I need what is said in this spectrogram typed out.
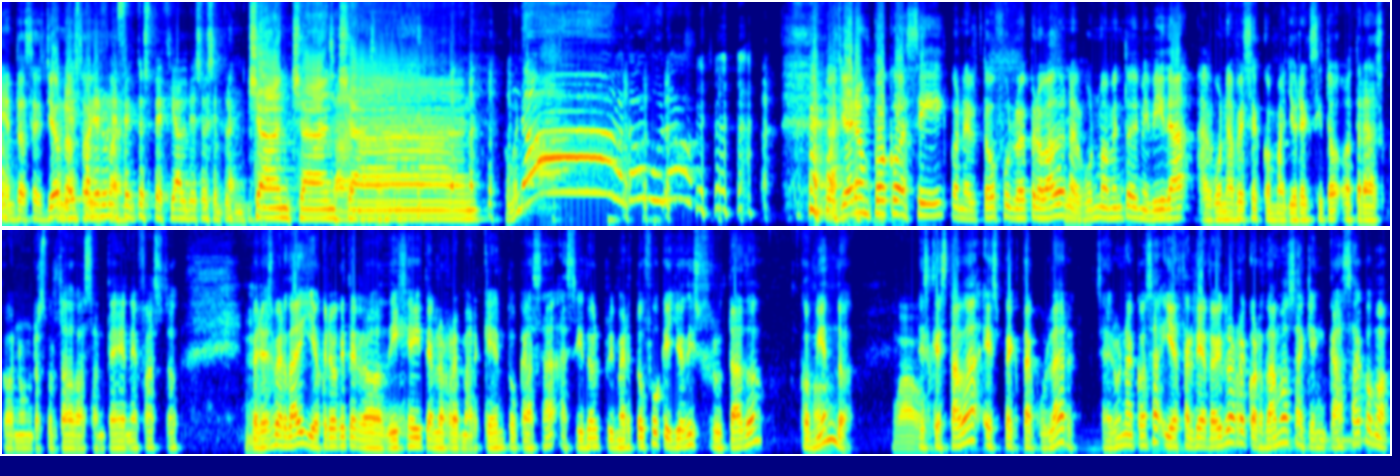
entonces yo no soy poner un efecto especial de eso, en plan chan, chan, chan. Como, ¡no! ¡Tofu, no! Pues yo era un poco así con el tofu, lo he probado en algún momento de mi vida, algunas veces con mayor éxito, otras con un resultado bastante nefasto. Pero es verdad, y yo creo que te lo dije y te lo remarqué en tu casa, ha sido el primer tofu que yo he disfrutado comiendo. Es que estaba espectacular. O sea, era una cosa, y hasta el día de hoy lo recordamos aquí en casa como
